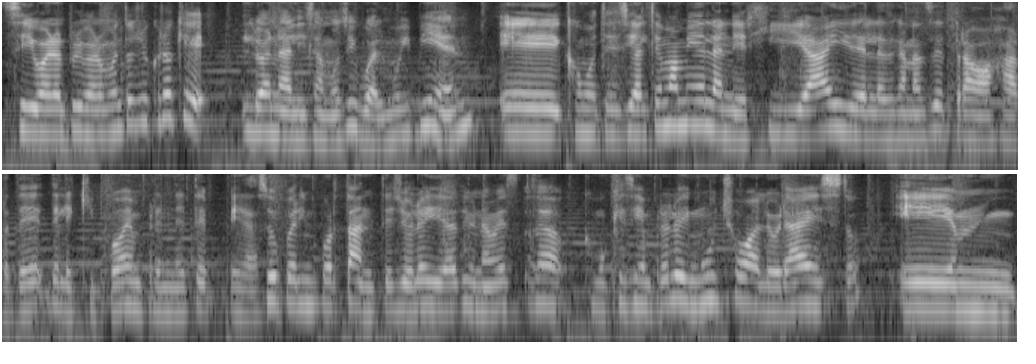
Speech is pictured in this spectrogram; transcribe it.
Sí, bueno, el primer momento yo creo que lo analizamos igual muy bien. Eh, como te decía, el tema mío de la energía y de las ganas de trabajar del equipo de Emprendete era súper importante. Yo leía de una vez, o sea, como que siempre le di mucho valor a esto. Em,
